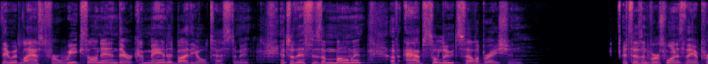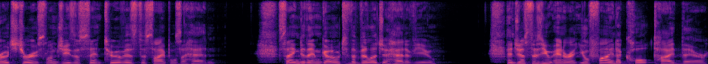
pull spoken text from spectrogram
They would last for weeks on end. They were commanded by the Old Testament. And so this is a moment of absolute celebration. It says in verse 1 As they approached Jerusalem, Jesus sent two of his disciples ahead saying to them, Go to the village ahead of you, and just as you enter it, you'll find a colt tied there,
